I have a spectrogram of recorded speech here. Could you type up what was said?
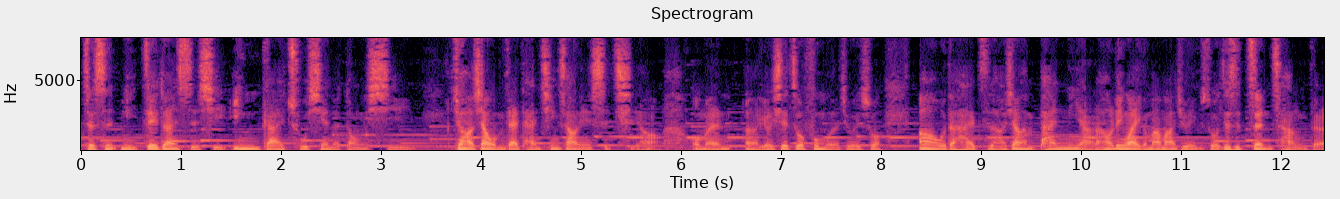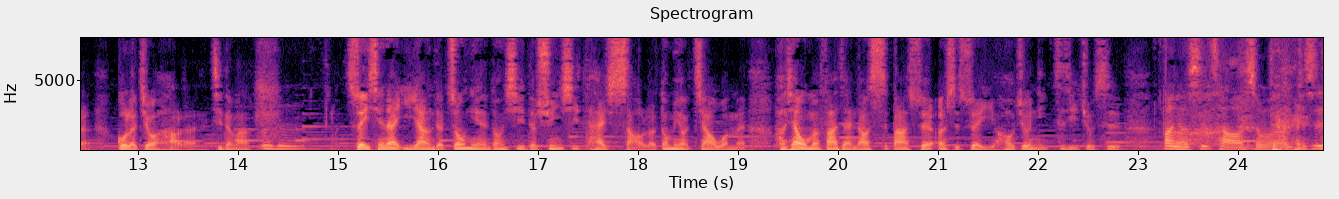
这是你这段时期应该出现的东西。就好像我们在谈青少年时期哈，我们呃有一些做父母的就会说啊，我的孩子好像很叛逆啊，然后另外一个妈妈就会说这是正常的，过了就好了，记得吗？嗯哼。所以现在一样的中年的东西的讯息太少了，都没有教我们，好像我们发展到十八岁、二十岁以后，就你自己就是。放牛吃草什么，就是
